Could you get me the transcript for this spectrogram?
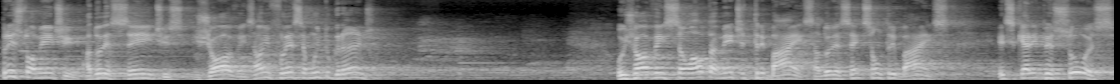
Principalmente adolescentes, jovens, há uma influência muito grande. Os jovens são altamente tribais, adolescentes são tribais. Eles querem pessoas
